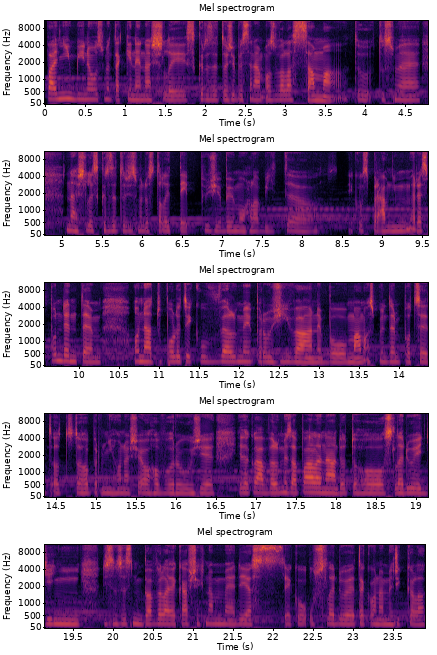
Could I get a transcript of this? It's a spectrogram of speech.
paní Bínou jsme taky nenašli skrze to, že by se nám ozvala sama. Tu, tu jsme našli skrze to, že jsme dostali tip, že by mohla být uh, jako správným respondentem. Ona tu politiku velmi prožívá, nebo mám aspoň ten pocit od toho prvního našeho hovoru, že je taková velmi zapálená do toho, sleduje dění. Když jsem se s ní bavila, jaká všechna média jako usleduje, tak ona mi říkala,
